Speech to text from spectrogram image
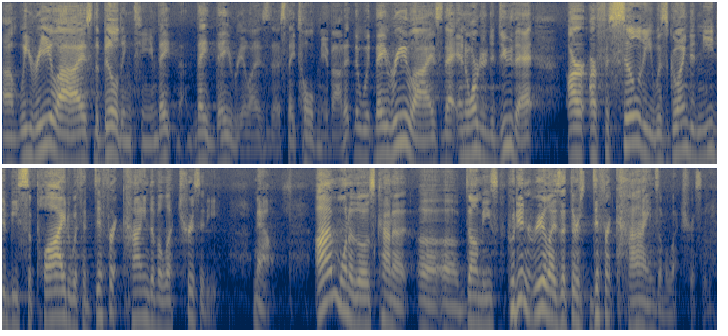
Um, we realized, the building team, they, they, they realized this. They told me about it. They realized that in order to do that, our, our facility was going to need to be supplied with a different kind of electricity. Now, I'm one of those kind of uh, uh, dummies who didn't realize that there's different kinds of electricity.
